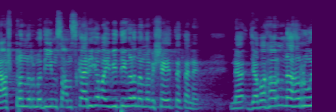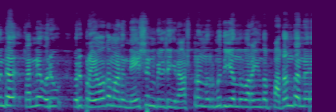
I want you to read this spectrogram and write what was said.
രാഷ്ട്രനിർമ്മിതിയും സാംസ്കാരിക വൈവിധ്യങ്ങളും എന്ന വിഷയത്തെ തന്നെ ജവഹർലാൽ നെഹ്റുവിന്റെ തന്നെ ഒരു ഒരു പ്രയോഗമാണ് നേഷൻ ബിൽഡിംഗ് രാഷ്ട്ര നിർമ്മിതി എന്ന് പറയുന്ന പദം തന്നെ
